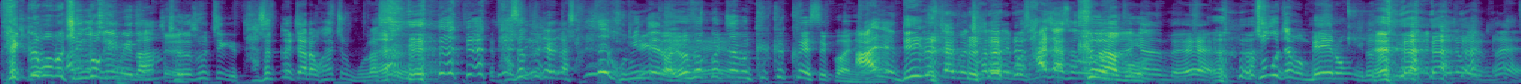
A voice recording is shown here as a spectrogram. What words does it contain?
댓글 보면 중독입니다. 저는 솔직히 다섯 글자라고 할 줄 몰랐어요. 다섯 글자가 상당히 고민되네. 그러니까 여섯 글자면 크크크 했을 거 아니야. 아니 네 글자면 차라리 뭐 사자성어라고 크하고. 얘기하는데 두 글자면 메롱 이러던지 하려고 했는데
